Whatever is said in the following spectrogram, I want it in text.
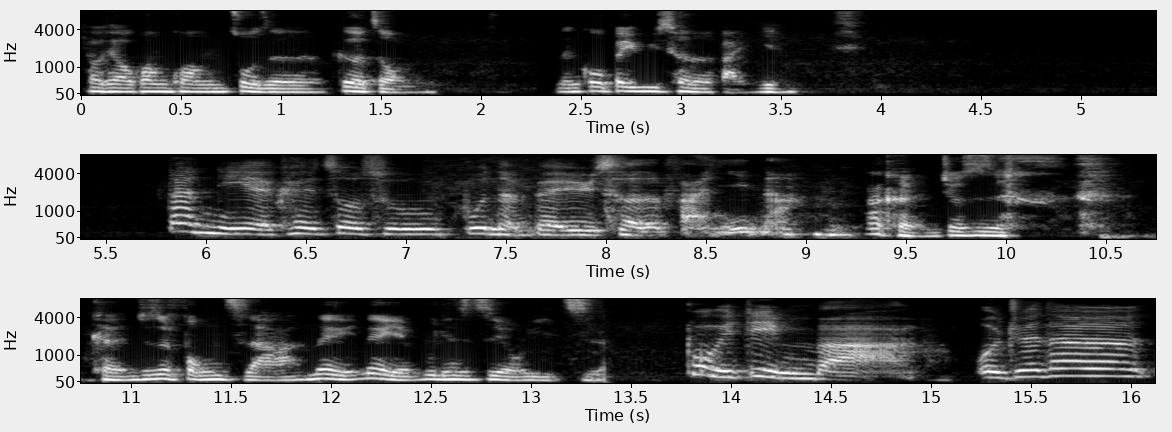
条条框框，做着各种能够被预测的反应。但你也可以做出不能被预测的反应啊！那可能就是可能就是疯子啊！那那也不一定是自由意志啊。不一定吧，我觉得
